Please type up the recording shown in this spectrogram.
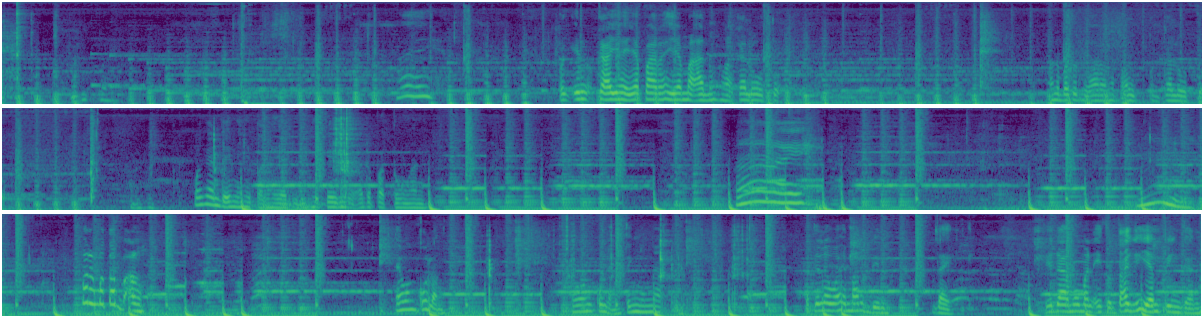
Ay. Pag kaya hiya para hiya maano nga kaluto. Ano ba ito ng araw na pag- pagkaluto? Maganda yun yung hiya din. Hikay mo ada patungan. Hi! Hmm. Parang matabang. Ewan ko lang. Ewan ko lang. Tingnan natin. Pati lawahe Marvin. Day. Hindi mo man ito. Tagi yung pinggan.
